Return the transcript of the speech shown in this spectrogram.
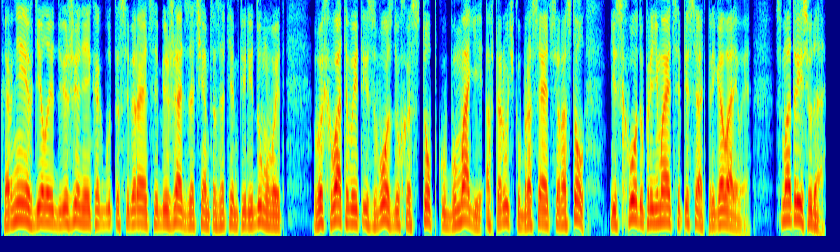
Корнеев делает движение, как будто собирается бежать зачем-то, затем передумывает, выхватывает из воздуха стопку бумаги, авторучку бросает все на стол и сходу принимается писать, приговаривая. «Смотри сюда.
